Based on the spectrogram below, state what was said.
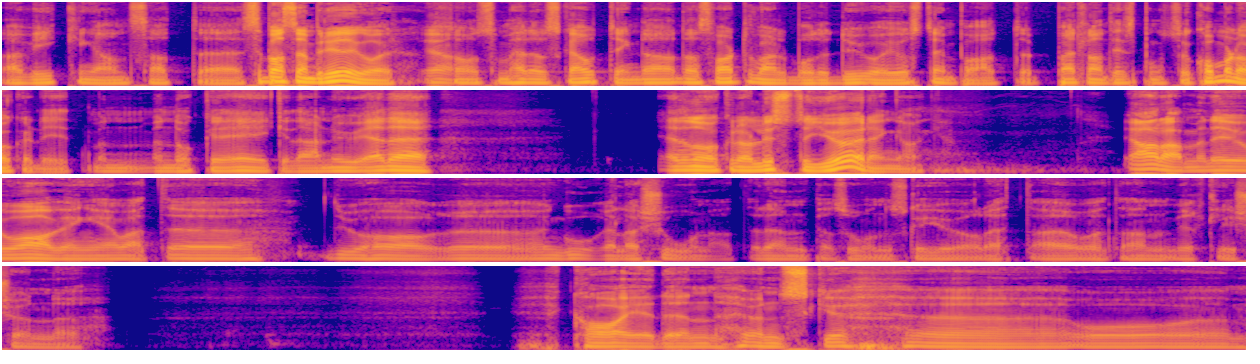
da vikingene satt uh, Sebastian Brydegård Ja. som, som head of scouting. Da, da svarte vel både du og Jostein på at på et eller annet tidspunkt så kommer dere dit, men, men dere er ikke der nå. Er det, er det noe dere har lyst til å gjøre en gang? Ja da, men det er jo avhengig av at uh, du har uh, en god relasjon til den personen som skal gjøre dette, og at han virkelig skjønner hva er det en ønsker. eh, og eh,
